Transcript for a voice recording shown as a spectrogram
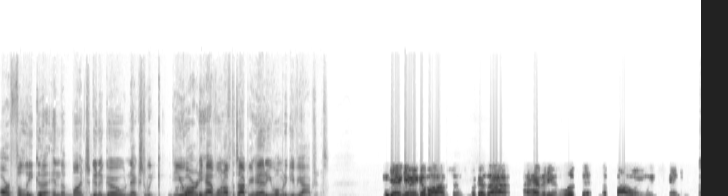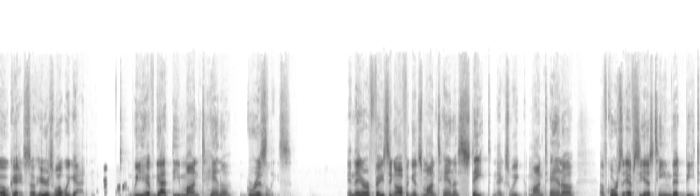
are Felica and the bunch going to go next week? Do you already have one off the top of your head, or you want me to give you options? Yeah, give me a couple options because I, I haven't even looked at the following week's schedule. Okay, so here's what we got we have got the Montana Grizzlies and they are facing off against Montana State next week. Montana, of course, the FCS team that beat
